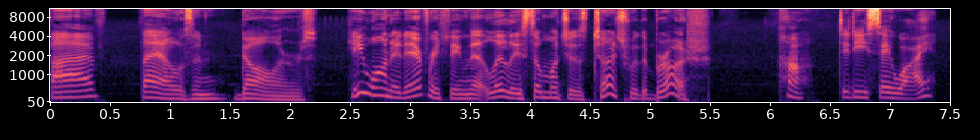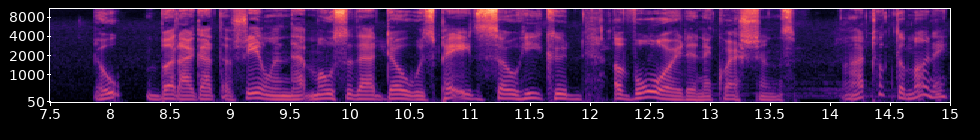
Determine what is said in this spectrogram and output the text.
$5,000. He wanted everything that Lily so much as touched with a brush. Huh. Did he say why? Nope, but I got the feeling that most of that dough was paid so he could avoid any questions. I took the money.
